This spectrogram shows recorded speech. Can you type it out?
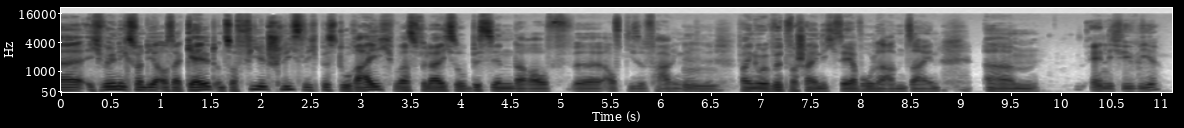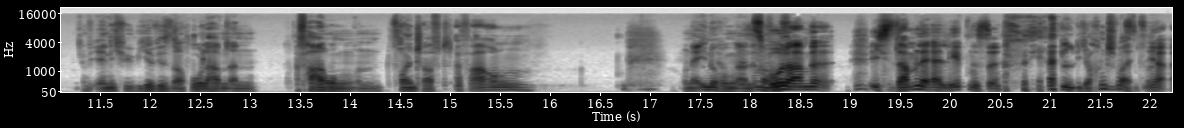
äh, ich will nichts von dir außer Geld und zwar viel, schließlich bist du reich, was vielleicht so ein bisschen darauf, äh, auf diese Fahrringe, mhm. Fahrringe wird wahrscheinlich sehr wohlhabend sein. Ähm, ähnlich wie wir. Ähnlich wie wir, wir sind auch wohlhabend an Erfahrungen und Freundschaft. Erfahrungen. Und Erinnerungen ja, an Songs. Wohlhabende, ich sammle Erlebnisse. ja, Jochen Schweizer. Ja.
